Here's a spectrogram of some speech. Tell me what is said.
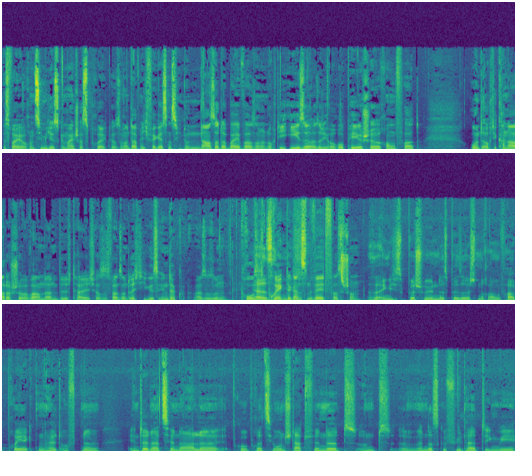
Es war ja auch ein ziemliches Gemeinschaftsprojekt. Also man darf nicht vergessen, dass nicht nur NASA dabei war, sondern auch die ESA, also die europäische Raumfahrt. Und auch die kanadische waren dann beteiligt. Also es war so ein richtiges Inter also so ein großes ja, Projekt der ganzen Welt fast schon. Also eigentlich super schön, dass bei solchen Raumfahrtprojekten halt oft eine internationale Kooperation stattfindet und äh, man das Gefühl hat, irgendwie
